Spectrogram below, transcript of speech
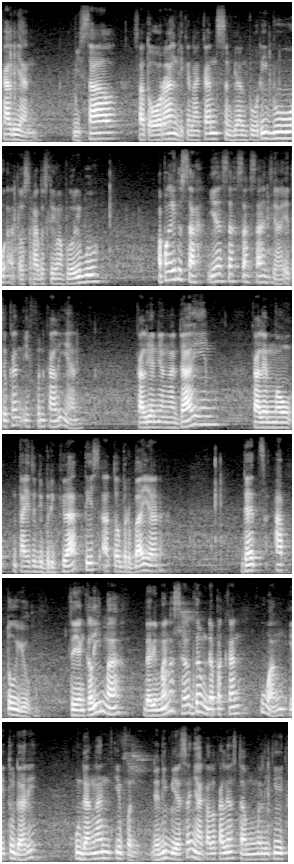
kalian. Misal satu orang dikenakan 90.000 atau 150.000 apakah itu sah? ya sah-sah saja. Itu kan event kalian. Kalian yang ngadain kalian mau entah itu diberi gratis atau berbayar that's up to you. Dan yang kelima dari mana selebgram mendapatkan uang? Itu dari undangan event. Jadi biasanya kalau kalian sudah memiliki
